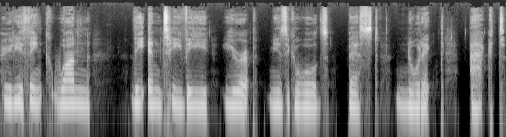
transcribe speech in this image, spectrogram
Who do you think won the MTV Europe Music Awards Best Nordic Act?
